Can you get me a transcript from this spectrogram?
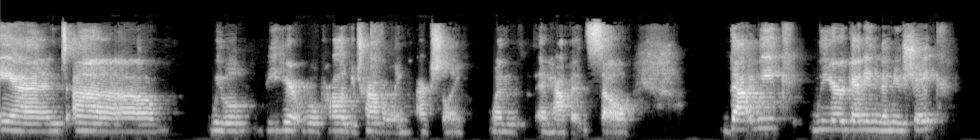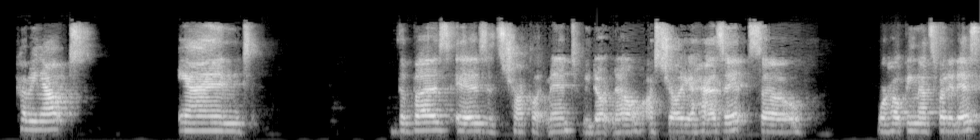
And uh, we will be here we'll probably be traveling actually when it happens. So that week we are getting the new shake coming out and the buzz is it's chocolate mint. We don't know. Australia has it, so we're hoping that's what it is.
